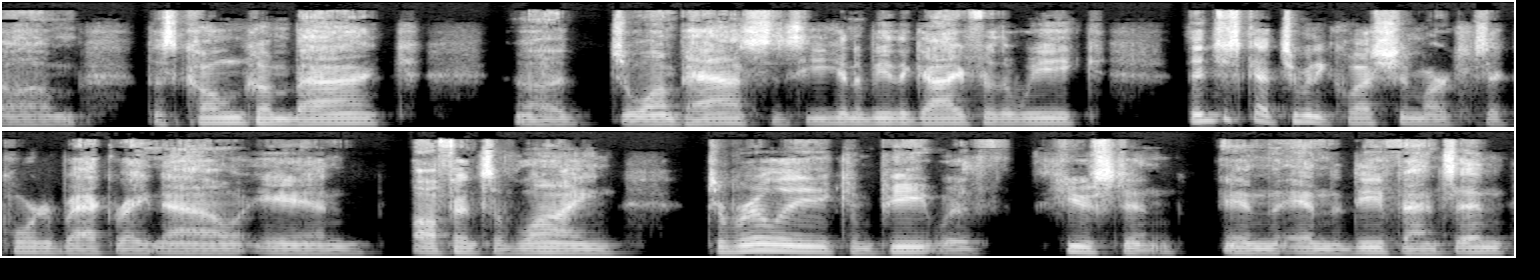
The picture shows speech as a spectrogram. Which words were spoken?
Um, does Coan come back? Uh, Jawon Pass is he going to be the guy for the week? They just got too many question marks at quarterback right now and offensive line to really compete with Houston in in the defense. And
